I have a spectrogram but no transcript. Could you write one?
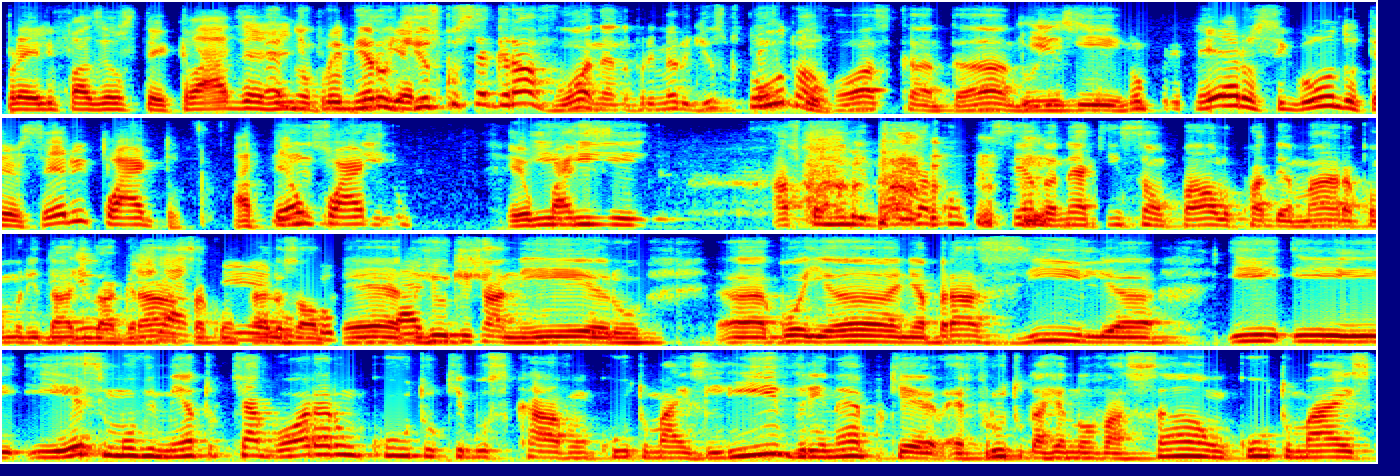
para ele fazer os teclados e a é, gente no primeiro disco você gravou, né? No primeiro disco Tudo. tem tua voz cantando Isso, e no primeiro, segundo, terceiro e quarto, até Isso, o quarto. E, eu e, as comunidades acontecendo, né? Aqui em São Paulo, com a Demar, a Comunidade Rio da Graça, Janeiro, com Carlos Alberto, Rio de Janeiro, uh, Goiânia, Brasília, e, e, e, esse movimento que agora era um culto que buscava um culto mais livre, né? Porque é, é fruto da renovação, um culto mais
